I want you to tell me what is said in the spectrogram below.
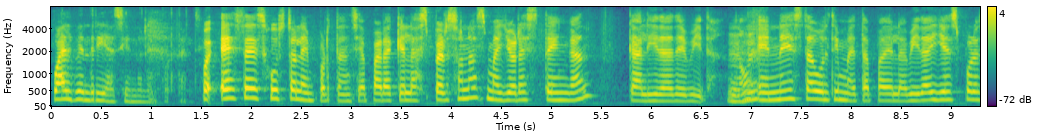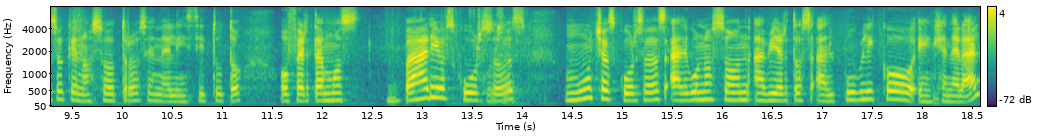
¿Cuál vendría siendo la importancia? Pues esta es justo la importancia para que las personas mayores tengan calidad de vida, ¿no? En esta última etapa de la vida y es por eso que nosotros en el instituto ofertamos varios cursos, muchos cursos, algunos son abiertos al público en general,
